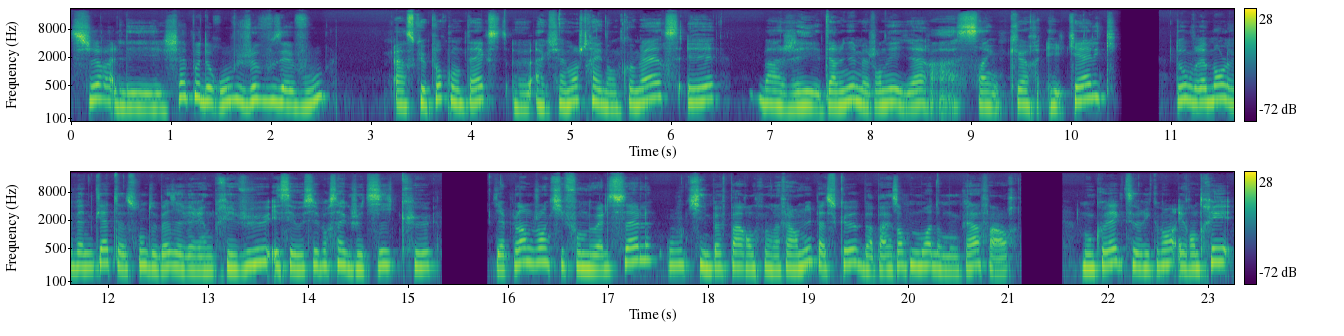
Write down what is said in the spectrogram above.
sur les chapeaux de roue, je vous avoue. Parce que pour contexte, euh, actuellement je travaille dans le commerce et bah, j'ai terminé ma journée hier à 5h et quelques. Donc vraiment le 24, de toute façon de base il n'y avait rien de prévu et c'est aussi pour ça que je dis que il y a plein de gens qui font Noël seuls ou qui ne peuvent pas rentrer dans la famille parce que bah, par exemple moi dans mon cas, enfin alors mon collègue, théoriquement, est rentré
